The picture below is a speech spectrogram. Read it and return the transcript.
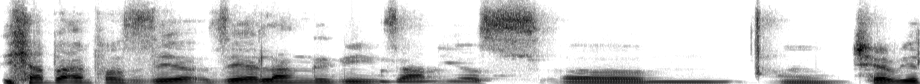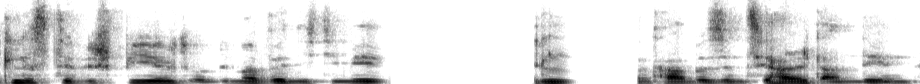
ich habe einfach sehr, sehr lange gegen Samios ähm, äh, Chariot-Liste gespielt und immer wenn ich die Mädels habe, sind sie halt an den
